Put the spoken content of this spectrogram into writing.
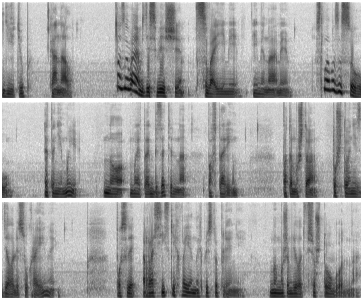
YouTube канал. Называем здесь вещи своими именами. Слава ЗСУ. Это не мы, но мы это обязательно повторим. Потому что то, что они сделали с Украиной, после российских военных преступлений, мы можем делать все, что угодно.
